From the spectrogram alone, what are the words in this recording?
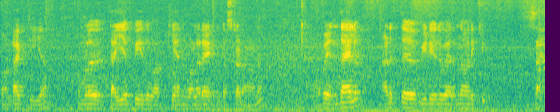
കോൺടാക്ട് ചെയ്യാം നമ്മൾ ടൈ അപ്പ് ചെയ്ത് വർക്ക് ചെയ്യാൻ വളരെ ഇൻട്രസ്റ്റഡ് ആണ്. അപ്പോൾ എന്തായാലും അടുത്ത വീഡിയോയിൽ വരുന്നവരേക്കും സാർ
